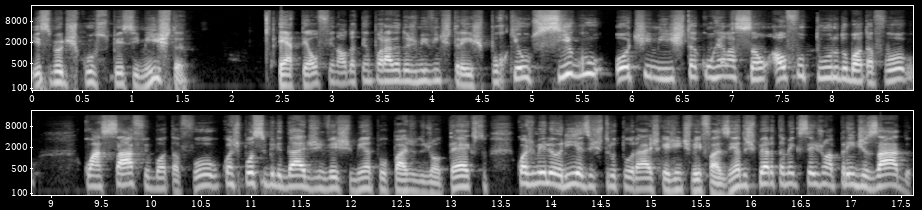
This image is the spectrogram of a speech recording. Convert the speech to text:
esse meu discurso pessimista é até o final da temporada 2023, porque eu sigo otimista com relação ao futuro do Botafogo, com a SAF Botafogo, com as possibilidades de investimento por parte do John Texto, com as melhorias estruturais que a gente vem fazendo. Espero também que seja um aprendizado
